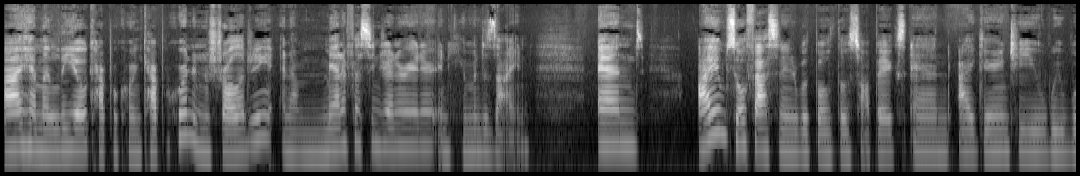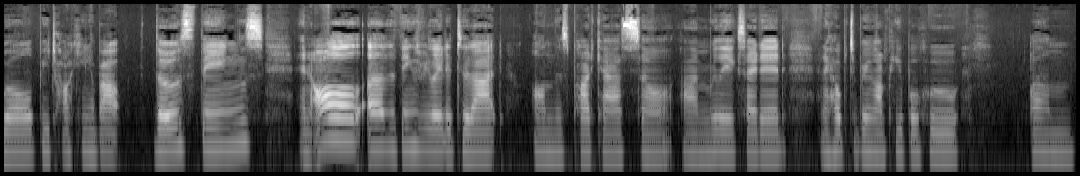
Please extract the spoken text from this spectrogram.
I am a Leo Capricorn Capricorn in astrology and a manifesting generator in human design. And I am so fascinated with both those topics, and I guarantee you we will be talking about those things and all of the things related to that on this podcast. So I'm really excited, and I hope to bring on people who um,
